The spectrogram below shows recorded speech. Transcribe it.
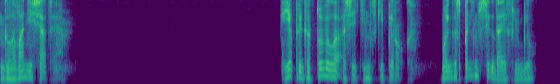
Глава десятая. Я приготовила осетинский пирог. Мой господин всегда их любил.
